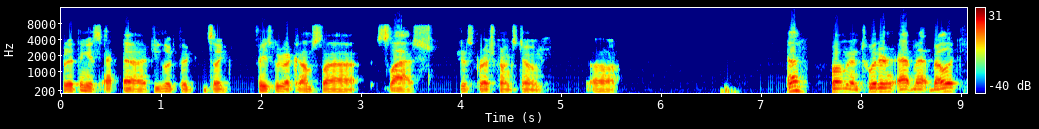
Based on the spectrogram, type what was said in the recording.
but I think it's uh, if you look the it's like facebook.com slash slash just Fresh Drunk Stone. Uh, yeah, follow me on Twitter at Matt Bellick,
